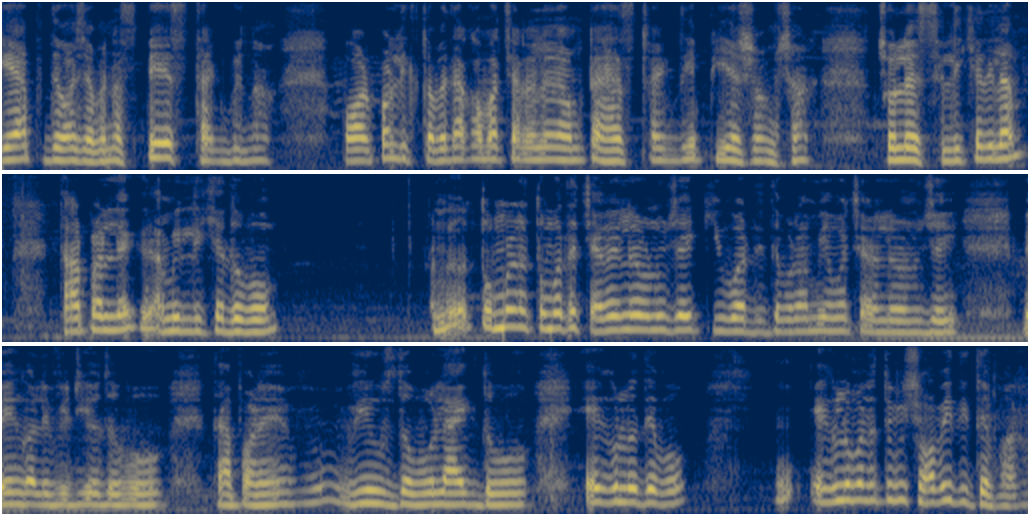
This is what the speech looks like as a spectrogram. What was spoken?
গ্যাপ দেওয়া যাবে না স্পেস থাকবে না। পরপর লিখতে হবে। দেখো আমার চ্যানেলের নামটা হ্যাশট্যাগ দিয়ে পিএস সংসার চলে এসছে, লিখে দিলাম। তারপর আমি লিখে দেবো আমি তোমরা তোমাদের চ্যানেলের অনুযায়ী কিউআর দিতে পারো, আমি আমার চ্যানেলের অনুযায়ী বেঙ্গলি ভিডিও দেবো, তারপরে ভিউজ দেবো লাইক দেবো, এগুলো দেবো। এগুলো মানে তুমি সবই দিতে পারো।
